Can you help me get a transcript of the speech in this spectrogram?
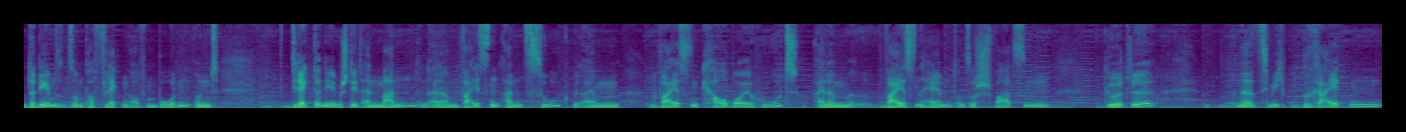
Und daneben sind so ein paar Flecken auf dem Boden. Und direkt daneben steht ein Mann in einem weißen Anzug mit einem weißen Cowboy-Hut, einem weißen Hemd und so schwarzen Gürtel, einer ziemlich breiten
